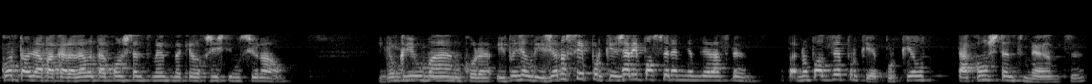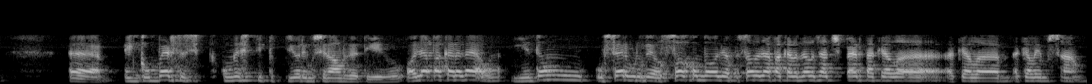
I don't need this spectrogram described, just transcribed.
quando está a olhar para a cara dela, está constantemente naquele registro emocional. Então cria uma âncora. E depois ele diz: Eu não sei porquê, já nem posso ver a minha mulher à frente. Não pode ver porquê. Porque ele está constantemente uh, em conversas com esse tipo de teor emocional negativo, olhar para a cara dela. E então o cérebro dele, só quando olha, só de olhar para a cara dela, já desperta aquela, aquela, aquela emoção.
